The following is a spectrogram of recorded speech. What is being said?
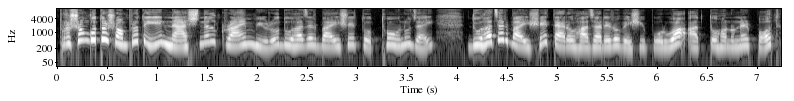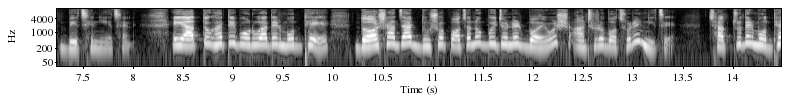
প্রসঙ্গত, সম্প্রতি ন্যাশনাল ক্রাইম ব্যুরো দু হাজার তথ্য অনুযায়ী দু হাজার বাইশে তেরো হাজারেরও বেশি পড়ুয়া আত্মহননের পথ বেছে নিয়েছেন। এই আত্মঘাতী পড়ুয়াদের মধ্যে দশ হাজার দুশো পঁচানব্বই জনের বয়স আঠেরো বছরের নিচে। ছাত্রদের মধ্যে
